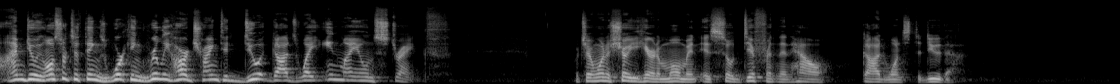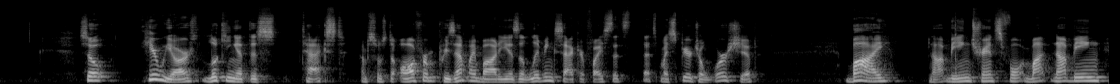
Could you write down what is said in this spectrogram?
I'm doing all sorts of things, working really hard, trying to do it God's way in my own strength, which I want to show you here in a moment is so different than how God wants to do that. So here we are looking at this text. I'm supposed to offer, present my body as a living sacrifice. That's, that's my spiritual worship by not being transformed, not being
